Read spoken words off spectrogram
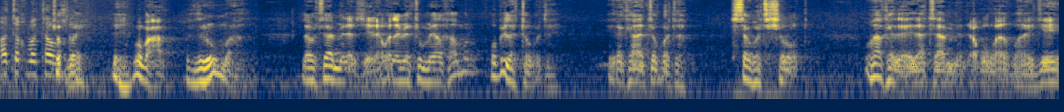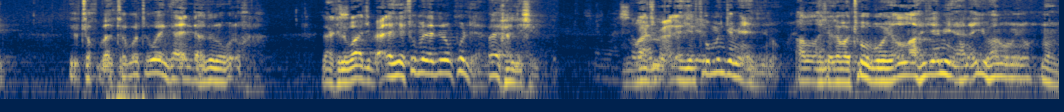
هل تقبل توبته؟ تقبل. إيه مو بعض. الذنوب بعض لو تاب من الزنا ولم يتم من الخمر قبلت توبته. إذا كانت توبته استوفت الشروط. وهكذا إذا تاب من عقوق الوالدين تقبل توبته وإن كان عنده ذنوب أخرى. لكن الواجب عليه يتوب من الذنوب كلها ما يخلي شيء. الواجب عليه يتوب من جميع الذنوب. الله جل وتوبوا إلى الله جميعا أيها المؤمنون. نعم.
